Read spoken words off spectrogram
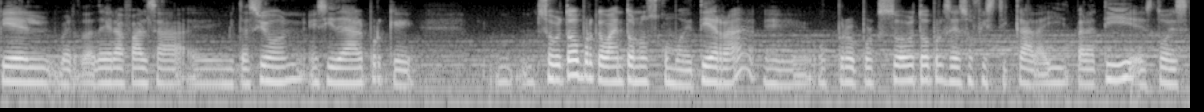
piel verdadera, falsa, eh, imitación, es ideal porque, sobre todo porque va en tonos como de tierra, eh, pero sobre todo porque se ve sofisticada y para ti esto es,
